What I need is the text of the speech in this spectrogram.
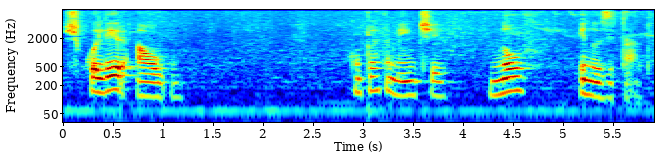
escolher algo completamente novo, inusitado.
